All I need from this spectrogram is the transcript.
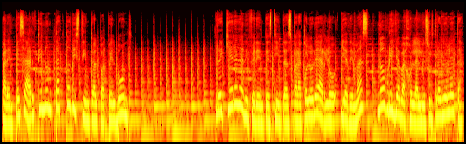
Para empezar, tiene un tacto distinto al papel bond. Requiere de diferentes tintas para colorearlo y además no brilla bajo la luz ultravioleta,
